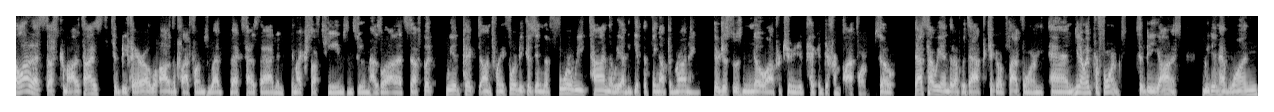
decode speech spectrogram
a lot of that stuff's commoditized, to be fair. A lot of the platforms, WebEx has that, and Microsoft Teams and Zoom has a lot of that stuff. But we had picked On24 because in the four week time that we had to get the thing up and running, there just was no opportunity to pick a different platform. So that's how we ended up with that particular platform. And, you know, it performed, to be honest. We didn't have one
